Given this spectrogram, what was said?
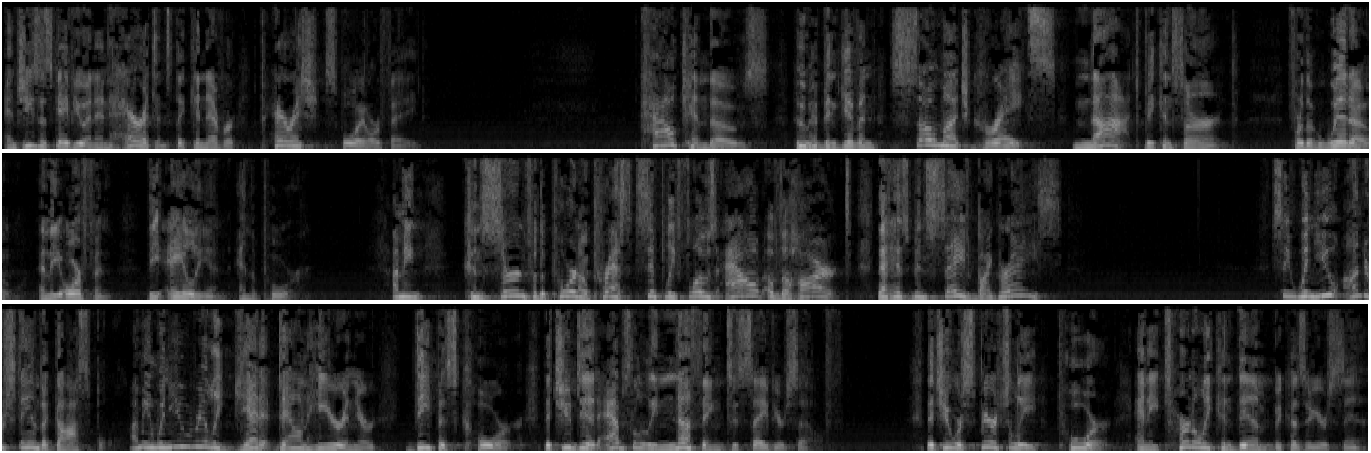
And Jesus gave you an inheritance that can never perish, spoil, or fade. How can those who have been given so much grace not be concerned for the widow and the orphan, the alien and the poor? I mean, concern for the poor and oppressed simply flows out of the heart that has been saved by grace. See, when you understand the gospel, I mean, when you really get it down here in your deepest core, that you did absolutely nothing to save yourself, that you were spiritually poor and eternally condemned because of your sin,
